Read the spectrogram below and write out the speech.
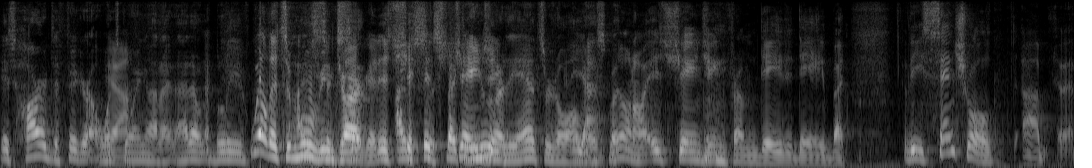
it's hard to figure out what's Yeah. going on. I, I don't believe. Well, it's a moving target. It's, I it's suspect changing. you are the answer to all yeah, this, but no, no, it's changing from day to day. But the essential uh, uh,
